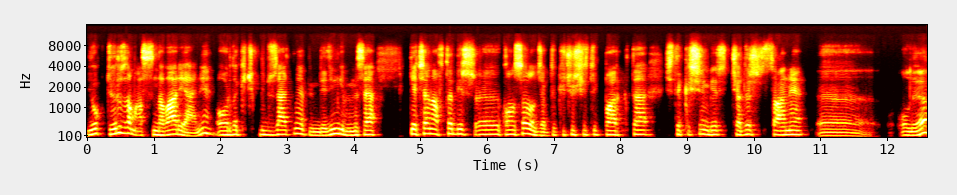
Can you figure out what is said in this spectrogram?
yok diyoruz ama aslında var yani. Orada küçük bir düzeltme yapayım. Dediğim gibi mesela geçen hafta bir e, konser olacaktı. Küçük Şişlik Park'ta işte kışın bir çadır sahne e, oluyor.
